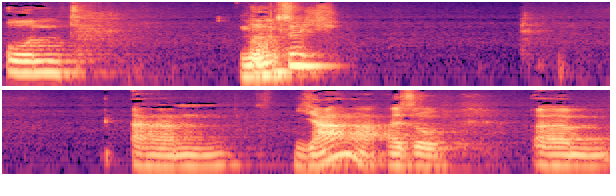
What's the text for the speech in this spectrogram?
Und lohnt sich? Ähm, ja, also ähm,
